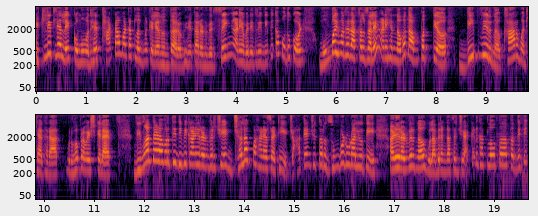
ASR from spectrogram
इटलीतल्या लेक कोमोमध्ये थाटामाटात लग्न केल्यानंतर अभिनेता रणवीर सिंग आणि अभिनेत्री दीपिका पदुकोण मुंबईमध्ये दाखल झाले आणि हे नव दाम्पत्य दीपवीरनं खार मधल्या घरात गृहप्रवेश केलाय. विमानतळावरती दीपिका आणि रणवीरची एक झलक पाहण्यासाठी चाहत्यांची तर झुंबड उडाली होती आणि रणवीरनं गुलाबी रंगाचं जॅकेट घातलं होतं तर दीपिका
